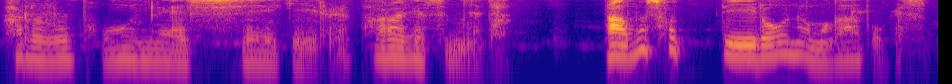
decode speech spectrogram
하루를 보내시기를 바라겠습니다. 다음은 소띠로 넘어가 보겠습니다.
